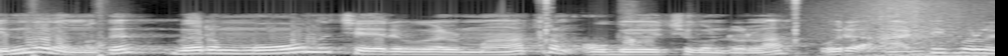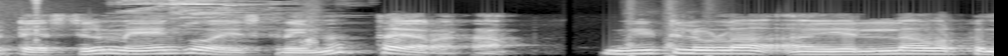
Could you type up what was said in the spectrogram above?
ഇന്ന് നമുക്ക് വെറും മൂന്ന് ചേരുവകൾ മാത്രം ഉപയോഗിച്ചുകൊണ്ടുള്ള ഒരു അടിപൊളി ടേസ്റ്റിൽ മാംഗോ ഐസ്ക്രീം തയ്യാറാക്കാം. വീട്ടിലുള്ള എല്ലാവർക്കും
